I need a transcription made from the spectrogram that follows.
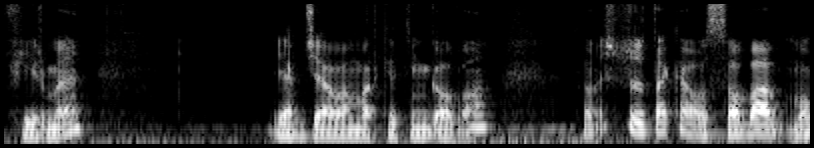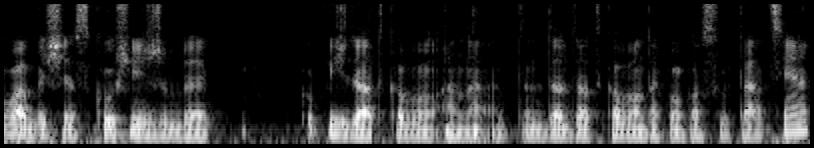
firmy, jak działa marketingowo, to myślę, że taka osoba mogłaby się skusić, żeby kupić dodatkową, dodatkową taką konsultację.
